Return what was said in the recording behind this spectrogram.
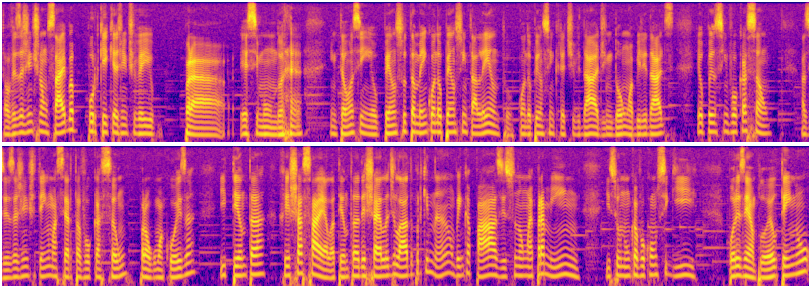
Talvez a gente não saiba por que, que a gente veio para esse mundo, né? Então, assim, eu penso também quando eu penso em talento, quando eu penso em criatividade, em dom, habilidades, eu penso em vocação. Às vezes a gente tem uma certa vocação para alguma coisa e tenta rechaçar ela, tenta deixar ela de lado porque não, bem capaz, isso não é para mim, isso eu nunca vou conseguir. Por exemplo, eu tenho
